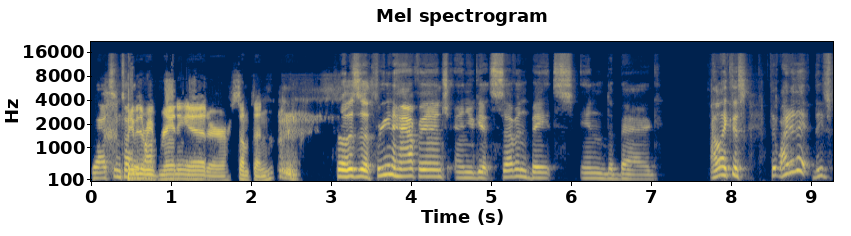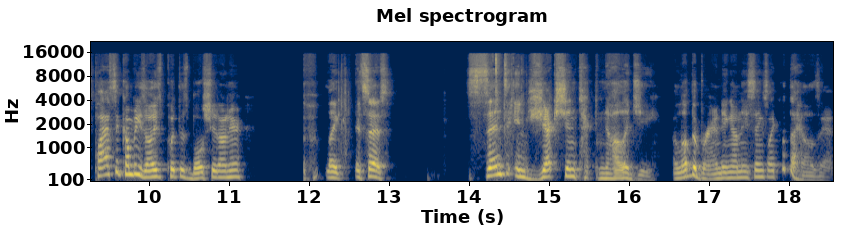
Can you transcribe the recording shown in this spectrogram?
Yeah, maybe they're rebranding it or something. So this is a three and a half inch, and you get seven baits in the bag. I like this. Why do they? These plastic companies always put this bullshit on here. Like it says, scent injection technology. I love the branding on these things. Like, what the hell is that?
